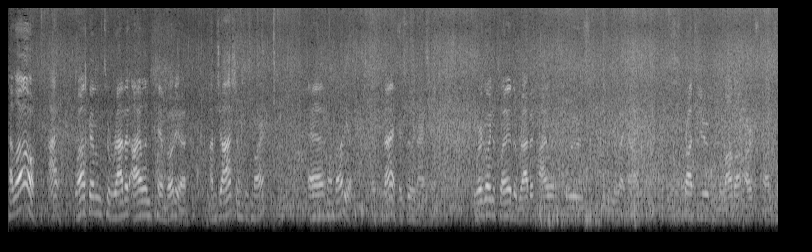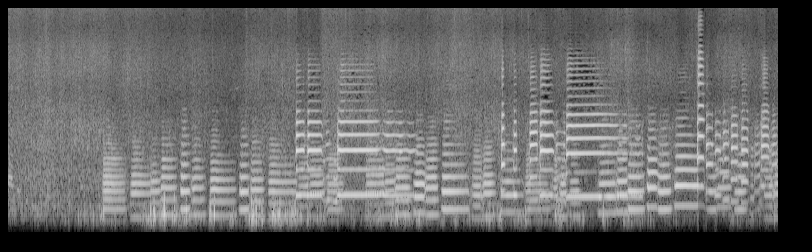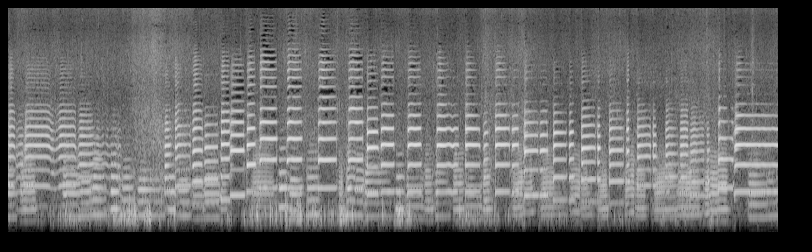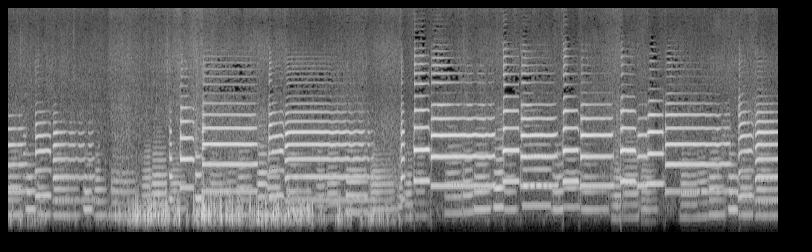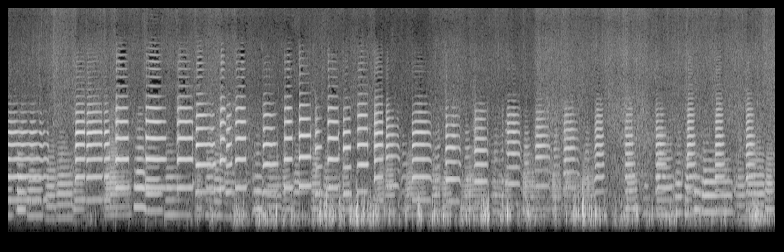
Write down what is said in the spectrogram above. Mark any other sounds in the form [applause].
Hello, Hi, welcome to Rabbit Island, Cambodia. I'm Josh and this is Marc. And Cambodia. it's nice. It's really nice here. We're going to play the Rabbit Island Blues for you right now. This is brought to you from the Lamma Arts Ensemble. [laughs] Woo!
